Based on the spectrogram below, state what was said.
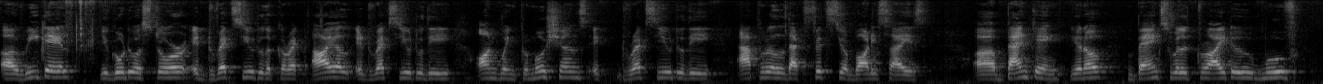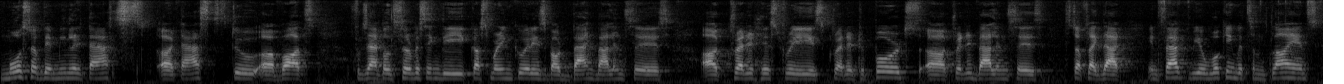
uh, retail, you go to a store, it directs you to the correct aisle, it directs you to the ongoing promotions, it directs you to the apparel that fits your body size. Uh, banking, you know, banks will try to move most of their menial tasks uh, tasks to uh, bots. For example, servicing the customer inquiries about bank balances, uh, credit histories, credit reports, uh, credit balances, stuff like that. In fact, we are working with some clients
